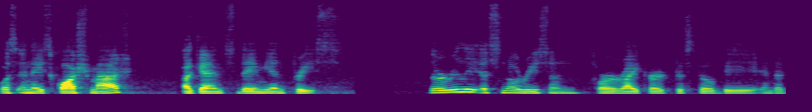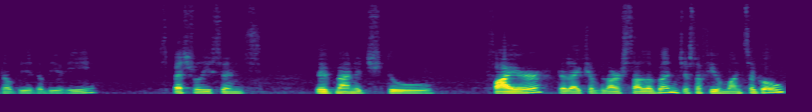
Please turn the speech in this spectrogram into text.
was in a squash match against Damian Priest. There really is no reason for Ryker to still be in the WWE, especially since they've managed to fire the likes of Lars Sullivan just a few months ago.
